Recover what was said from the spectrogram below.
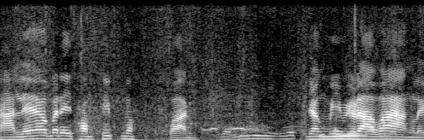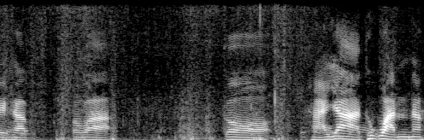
นานแล้วไม่ได้ทำคลิปเนาะควานยังมีเวลาว่างเลยครับ เพราะว่าก็หาหญ้าทุกวันนะ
